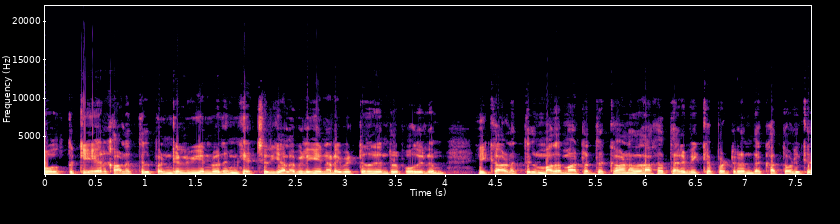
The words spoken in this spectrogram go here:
போர்த்துகேயர் காலத்தில் பெண் கல்வி என்பது மிகச்சிறிய அளவிலேயே நடைபெற்றது என்ற போதிலும் இக்காலத்தில் மதமாற்றத்துக்கானதாக தெரிவிக்கப்பட்டிருந்த கத்தோலிக்க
